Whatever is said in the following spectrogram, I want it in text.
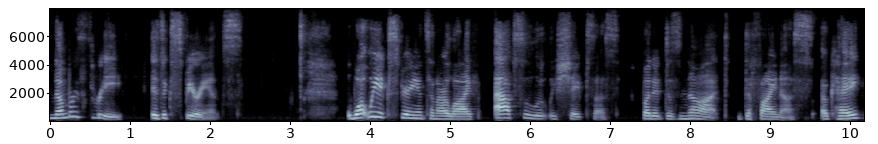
Number three is experience. What we experience in our life absolutely shapes us, but it does not define us, okay?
